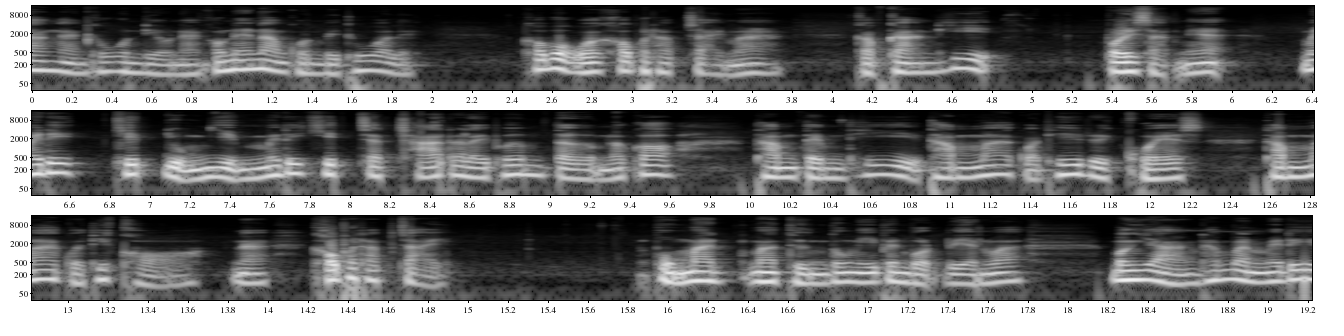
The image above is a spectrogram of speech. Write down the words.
จ้างงานเขาคนเดียวนะเขาแนะนำคนไปทั่วเลย เขาบอกว่าเขาประทับใจมาก กับการที่บริษัทเนี้ย ไม่ได้คิดหยุมหยิม ไม่ได้คิดจะชาร์จอะไรเพิ่มเติม แล้วก็ทำเต็มที่ทำมากกว่าที่ Request ทำมากกว่าที่ขอนะเขาประทับใจ ผมมามาถึงตรงนี้เป็นบทเรียนว่า บางอย่างถ้ามันไม่ได้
